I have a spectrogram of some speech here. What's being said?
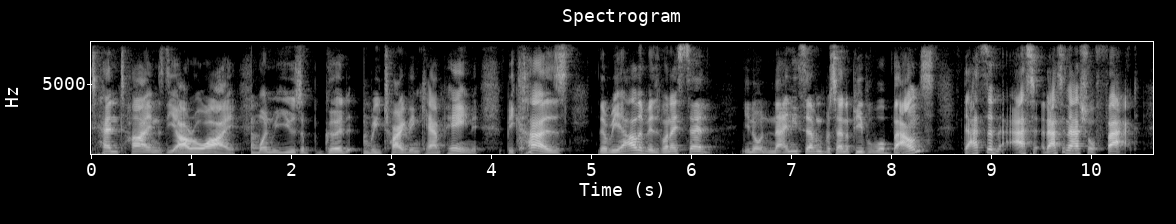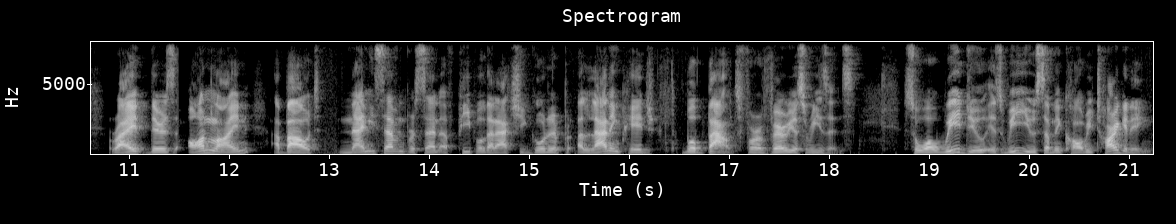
10 times the ROI when we use a good retargeting campaign because the reality is when I said, you know, 97% of people will bounce, that's an, that's an actual fact right? There's online about 97% of people that actually go to a landing page will bounce for various reasons. So what we do is we use something called retargeting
